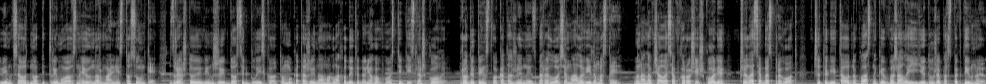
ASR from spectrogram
він все одно підтримував з нею нормальні стосунки. Зрештою, він жив досить близько, тому Катажина могла ходити до нього в гості після школи. Про дитинство Катажини збереглося мало відомостей. Вона навчалася в хорошій школі, вчилася без пригод. Вчителі та однокласники вважали її дуже перспективною.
